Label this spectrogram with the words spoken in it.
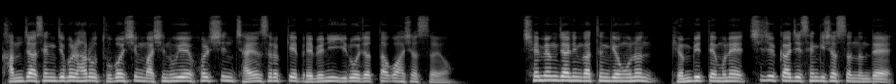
감자 생즙을 하루 두 번씩 마신 후에 훨씬 자연스럽게 배변이 이루어졌다고 하셨어요. 최명자님 같은 경우는 변비 때문에 치질까지 생기셨었는데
